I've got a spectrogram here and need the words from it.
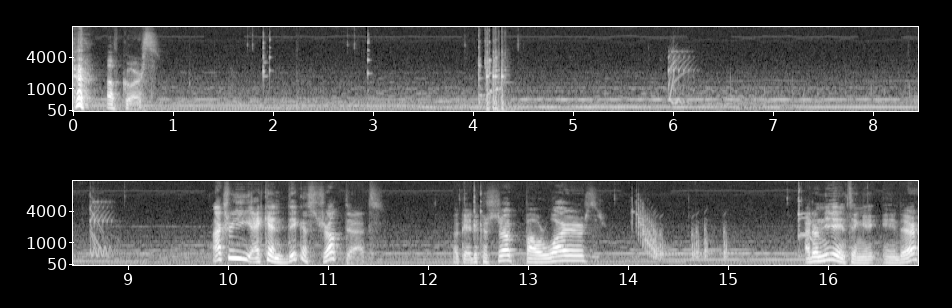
Hmm. of course. Actually, I can deconstruct that. Okay, deconstruct power wires. I don't need anything in there.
